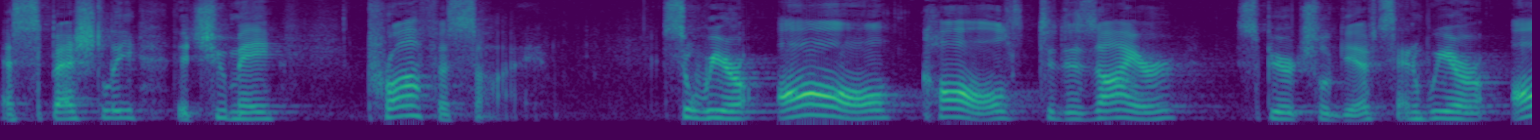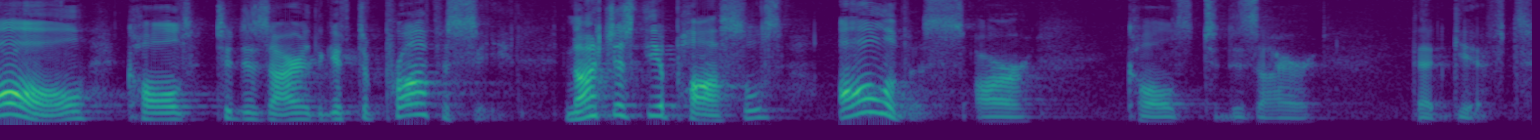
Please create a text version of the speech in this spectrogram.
especially that you may prophesy. So we are all called to desire spiritual gifts, and we are all called to desire the gift of prophecy. Not just the apostles, all of us are called to desire that gift.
